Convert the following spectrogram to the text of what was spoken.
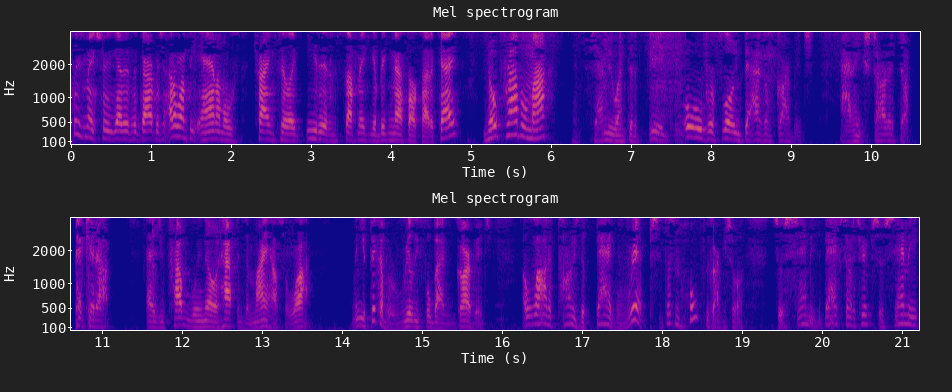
please make sure you get it in the garbage. I don't want the animals trying to like eat it and stuff, making a big mess outside, okay? No problem, Ma. And Sammy went to the big overflowing bag of garbage and he started to pick it up. As you probably know, it happens in my house a lot. When you pick up a really full bag of garbage, a lot of times the bag rips. It doesn't hold the garbage well. So Sammy, the bag started to rip. So Sammy,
